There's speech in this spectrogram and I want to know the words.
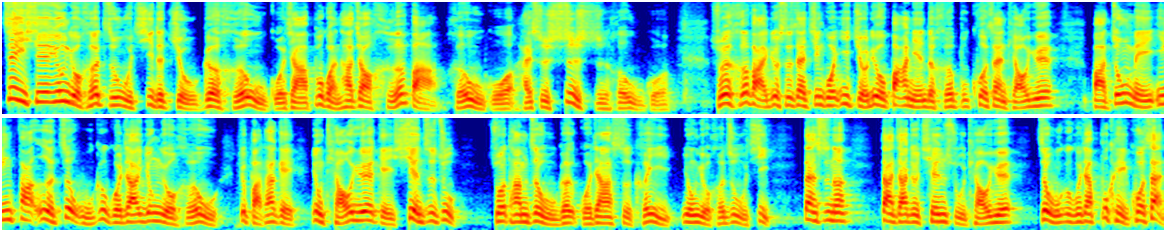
这些拥有核子武器的九个核武国家，不管它叫合法核武国还是事实核武国，所谓合法，也就是在经过一九六八年的核不扩散条约，把中美英法俄这五个国家拥有核武，就把它给用条约给限制住。说他们这五个国家是可以拥有核子武器，但是呢，大家就签署条约，这五个国家不可以扩散，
